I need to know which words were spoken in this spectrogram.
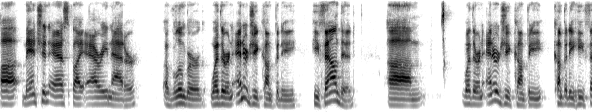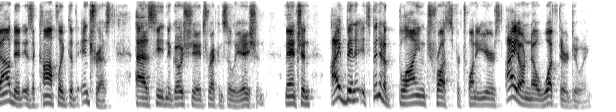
uh, Manchin asked by Ari Natter of Bloomberg whether an energy company he founded, um, whether an energy company company he founded is a conflict of interest as he negotiates reconciliation. Manchin, I've been it's been in a blind trust for 20 years. I don't know what they're doing.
